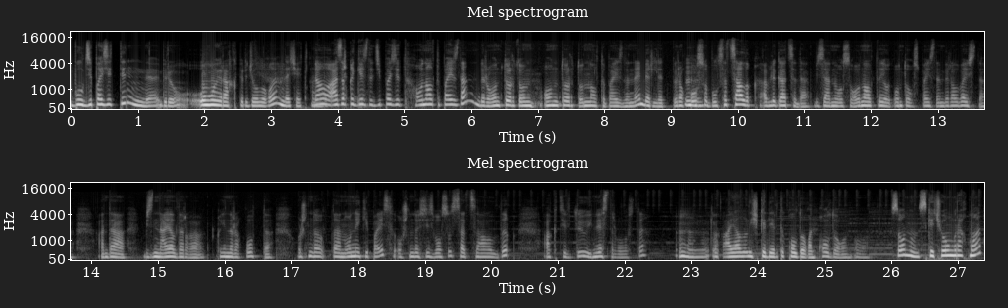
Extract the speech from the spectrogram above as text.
Бул депозиттин э, бир оңоюраак бир жолу го мындайча айтканда. Азыркы кезде депозит он алты пайыздан бир он төрт он төрт он алты пайыздан э берилет. Бирок болсо бул социалдык облигация да биз аны болсо он алты он тогуз пайыздан бере албайбыз да. Анда биздин аялдарга кыйыныраак болот да. Ошондуктан он эки пайыз ошондо сиз болсо социалдык активдүү инвестор болосуз да? Аял ишкерлерди колдогон. Колдогон ооба. Сонун сизге чоң рахмат.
